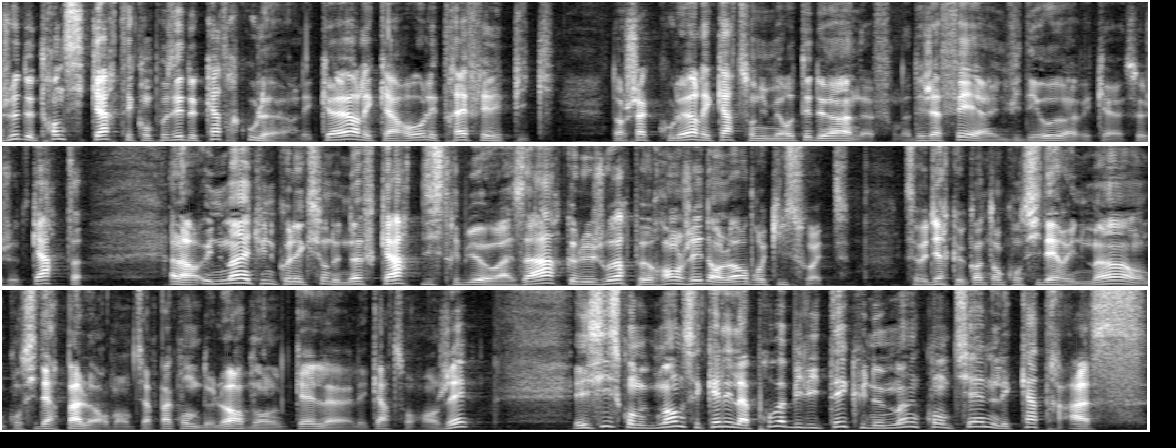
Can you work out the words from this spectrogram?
jeu de 36 cartes est composé de 4 couleurs, les cœurs, les carreaux, les trèfles et les piques. Dans chaque couleur, les cartes sont numérotées de 1 à 9. On a déjà fait euh, une vidéo avec euh, ce jeu de cartes. Alors, une main est une collection de 9 cartes distribuées au hasard que le joueur peut ranger dans l'ordre qu'il souhaite. Ça veut dire que quand on considère une main, on ne considère pas l'ordre, on ne tient pas compte de l'ordre dans lequel euh, les cartes sont rangées. Et ici, ce qu'on nous demande, c'est quelle est la probabilité qu'une main contienne les 4 as.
